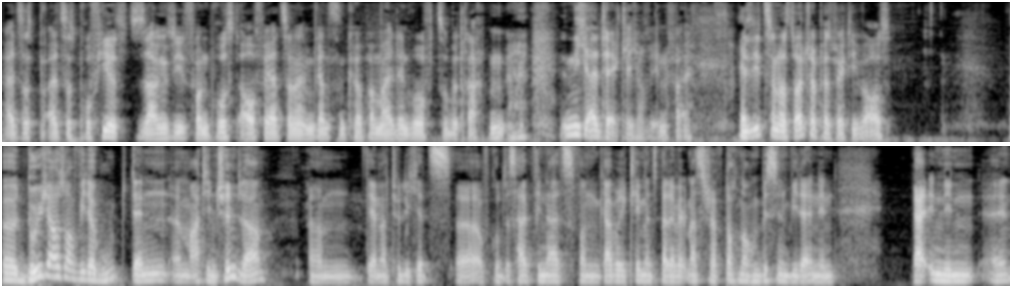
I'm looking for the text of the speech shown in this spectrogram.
als das, als das Profil sozusagen sieht, von Brust aufwärts, sondern im ganzen Körper mal den Wurf zu betrachten. Nicht alltäglich auf jeden Fall. Wie ja. sieht es denn aus deutscher Perspektive aus? Äh, durchaus auch wieder gut, denn äh, Martin Schindler, ähm, der natürlich jetzt äh, aufgrund des Halbfinals von Gabriel Clemens bei der Weltmeisterschaft doch noch ein bisschen wieder in den, ja, in den äh,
